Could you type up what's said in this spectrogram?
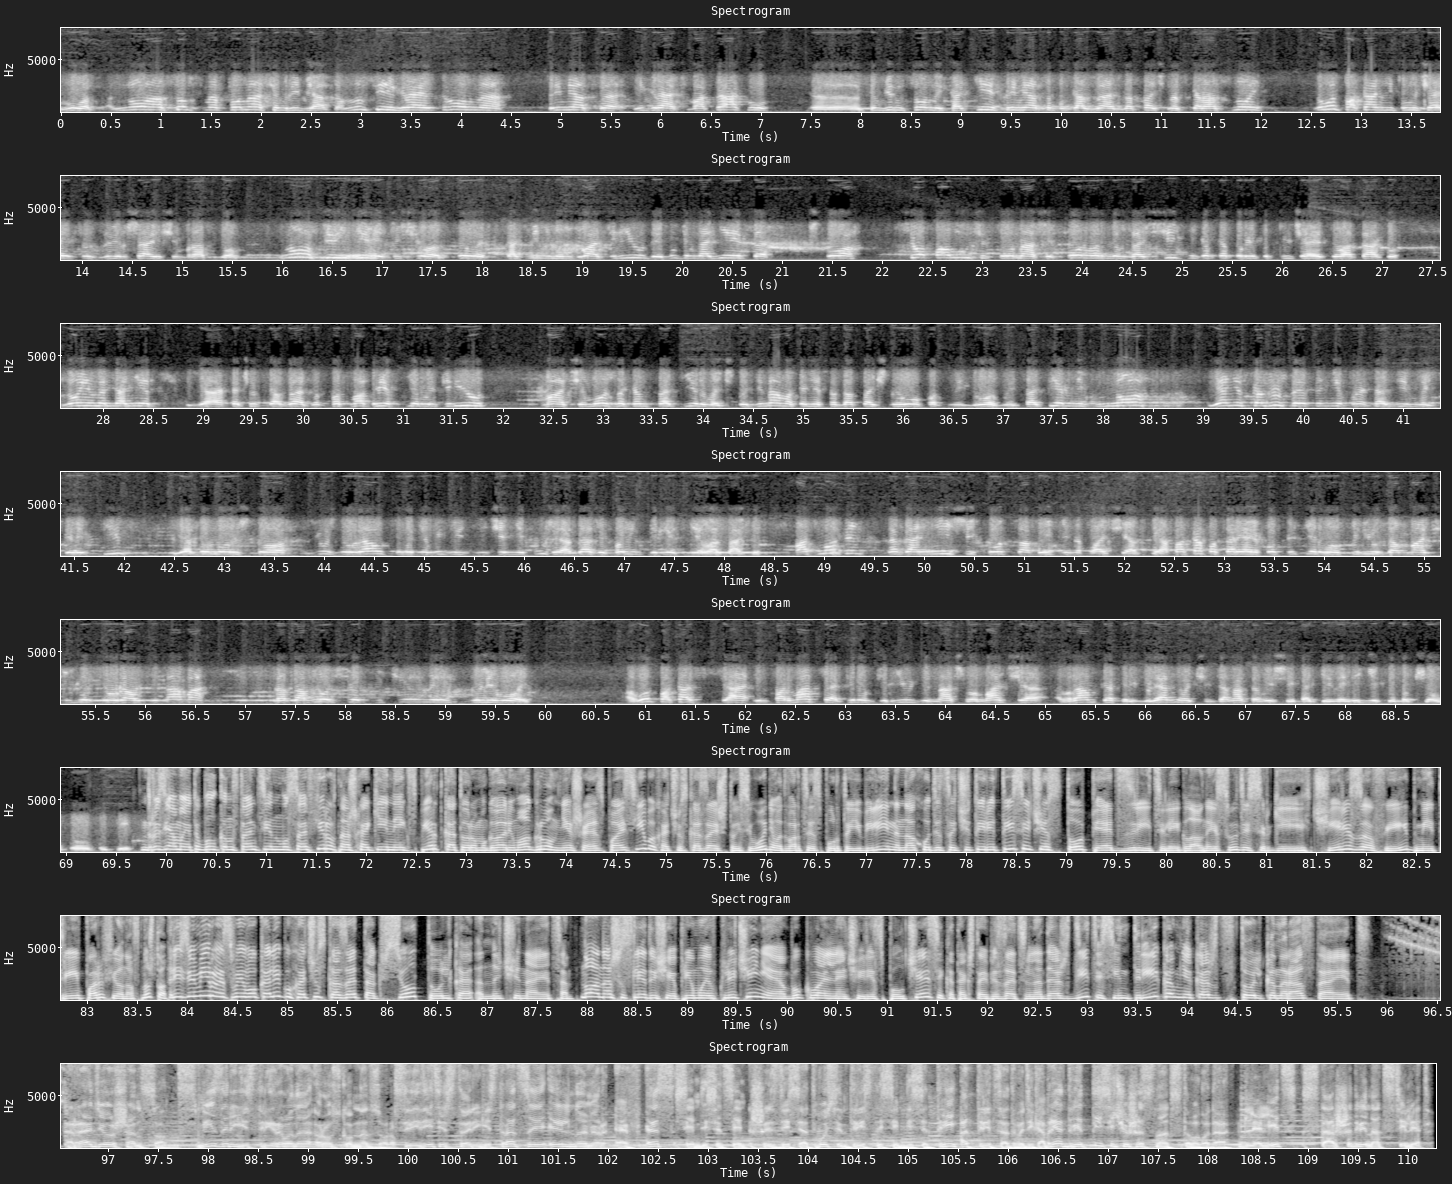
Вот. Ну, а, собственно, по нашим ребятам, ну, все играют ровно, стремятся играть в атаку, э, комбинационный хоккей стремятся показать, достаточно скоростной. Ну вот пока не получается с завершающим броском. Но впереди ведь еще целых как минимум два периода, и будем надеяться, что все получится у наших форвардов, защитников, которые подключаются в атаку. Ну и, наконец, я хочу сказать, вот посмотрев первый период матча, можно констатировать, что «Динамо», конечно, достаточно опытный, грозный соперник, но я не скажу, что это непроходимый коллектив. Я думаю, что Южный Урал сегодня выглядит ничем не хуже, а даже поинтереснее в атаке. Посмотрим на дальнейший ход событий на площадке. А пока, повторяю, после первого периода в матче Южный Урал-Динамо на табло счет ничейный нулевой. А вот пока вся информация о первом периоде нашего матча в рамках регулярного чемпионата высшей хоккейной лиги Кубок Шелкового пути. Друзья мои, это был Константин Мусафиров, наш хоккейный эксперт, которому говорим огромнейшее спасибо. Хочу сказать, что сегодня во Дворце спорта юбилейно находится 4105 зрителей. Главные судьи Сергей Черезов и Дмитрий Парфенов. Ну что, резюмируя своего коллегу, хочу сказать так, все только начинается. Ну а наше следующее прямое включение буквально через полчасика, так что обязательно дождитесь. Интрига, мне кажется, только нарастает. Радио «Шансон». СМИ зарегистрировано Роскомнадзором. Свидетельство о регистрации Л номер ФС 77 68 373 от 30 декабря 2016 года. Для лиц старше 12 лет.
